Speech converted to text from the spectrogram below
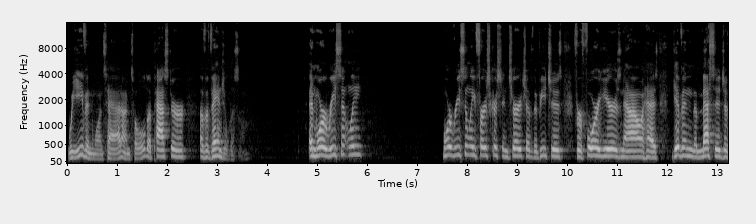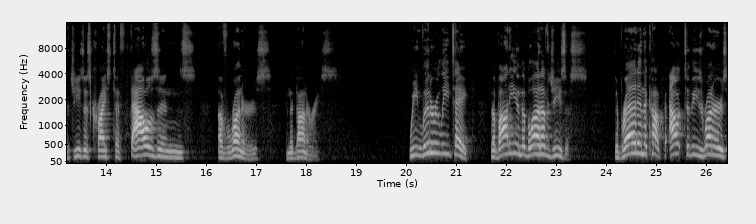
We even once had, I'm told, a pastor of evangelism. And more recently, more recently, First Christian Church of the Beaches, for four years now, has given the message of Jesus Christ to thousands of runners in the Donna race. We literally take the body and the blood of Jesus, the bread and the cup, out to these runners,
